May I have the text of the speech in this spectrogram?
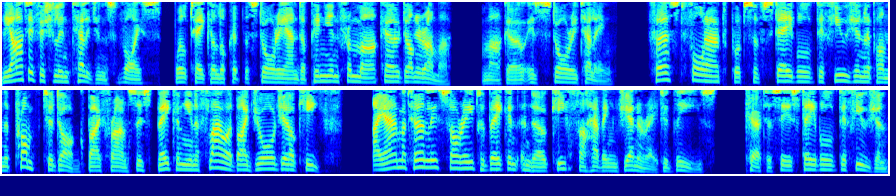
the artificial intelligence voice, will take a look at the story and opinion from Marco Donnarumma. Marco is storytelling. First four outputs of Stable Diffusion upon the Prompter Dog by Francis Bacon in a Flower by Georgia O'Keeffe. I am eternally sorry to Bacon and O'Keeffe for having generated these. Courtesy Stable Diffusion.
